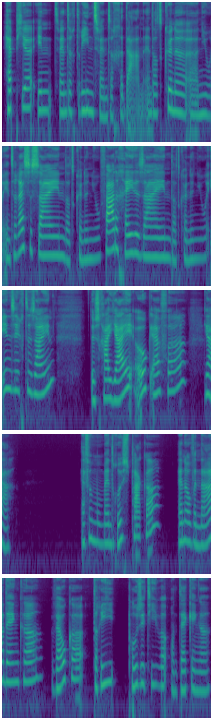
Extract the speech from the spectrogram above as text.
heb je in 2023 gedaan. En dat kunnen nieuwe interesses zijn, dat kunnen nieuwe vaardigheden zijn, dat kunnen nieuwe inzichten zijn. Dus ga jij ook even, ja, even een moment rust pakken en over nadenken welke drie positieve ontdekkingen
